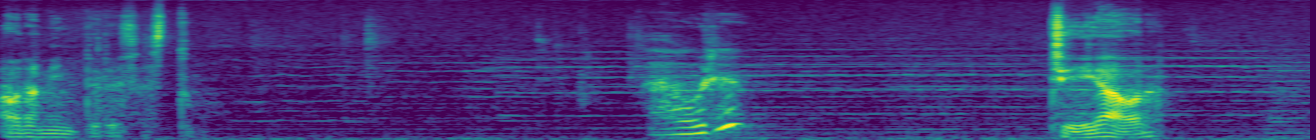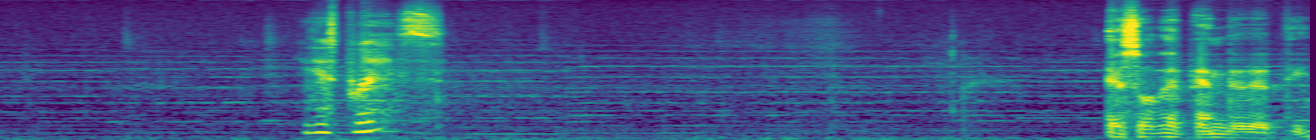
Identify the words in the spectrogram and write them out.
Ahora me interesas tú. ¿Ahora? Sí, ahora. ¿Y después? Eso depende de ti.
